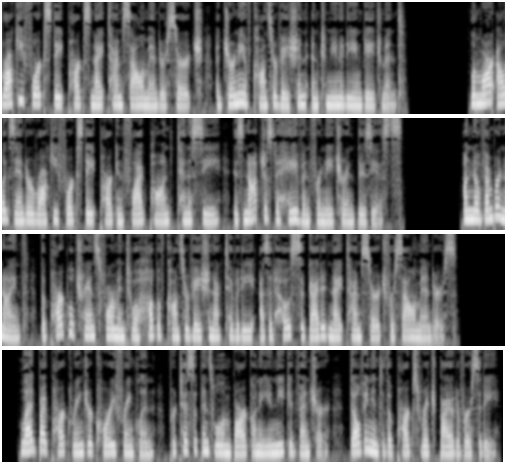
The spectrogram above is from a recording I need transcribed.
Rocky Fork State Park's Nighttime Salamander Search, a journey of conservation and community engagement. Lamar Alexander Rocky Fork State Park in Flag Pond, Tennessee, is not just a haven for nature enthusiasts. On November 9th, the park will transform into a hub of conservation activity as it hosts a guided nighttime search for salamanders. Led by Park Ranger Corey Franklin, participants will embark on a unique adventure, delving into the park's rich biodiversity.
